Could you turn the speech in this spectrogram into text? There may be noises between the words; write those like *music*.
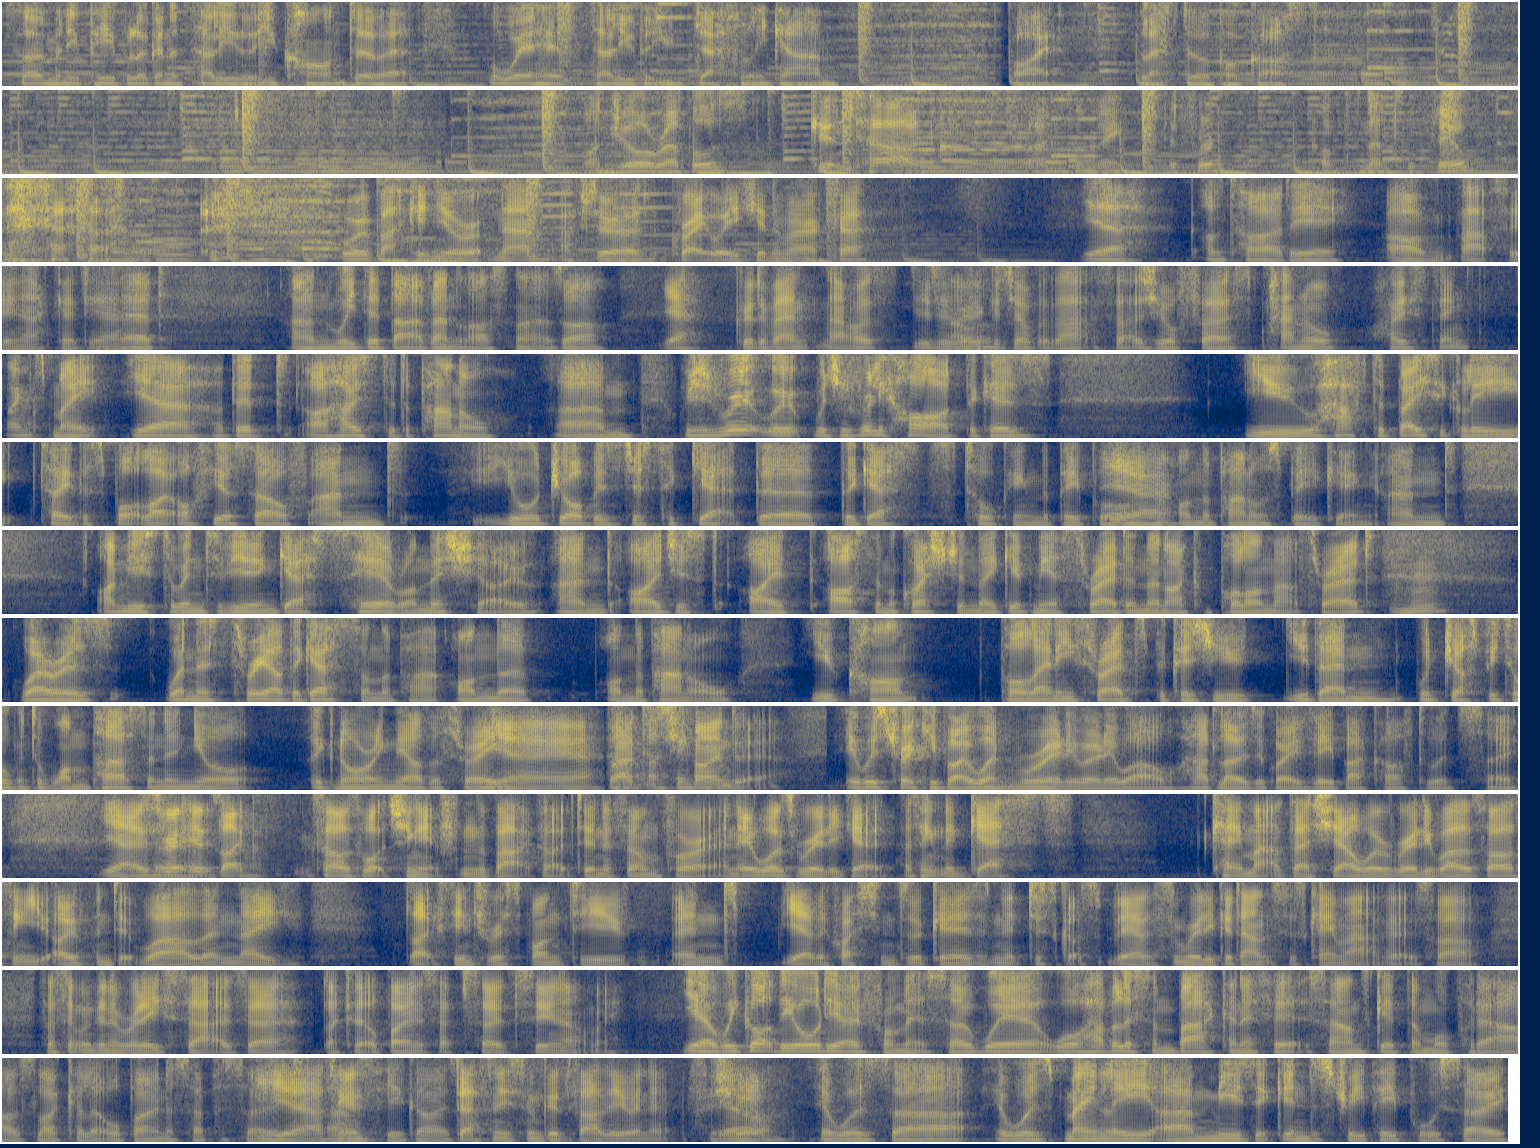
So many people are going to tell you that you can't do it, but we're here to tell you that you definitely can. Right, let's do a podcast. Bonjour, Rebels. Guten Tag. Try something different, continental feel. *laughs* We're back in Europe now after a great week in America. Yeah, I'm tired, are you? I'm absolutely knackered, yeah. Dead. And we did that event last night as well. Yeah, good event that was. You did a really was. good job at that. So that was your first panel hosting. Thanks, mate. Yeah, I did. I hosted a panel, um, which is really, which is really hard because you have to basically take the spotlight off yourself, and your job is just to get the the guests talking, the people Yeah. on, on the panel speaking, and. I'm used to interviewing guests here on this show, and I just I ask them a question, they give me a thread, and then I can pull on that thread. Whereas when there's three other guests on the on the on the panel, you can't pull any threads because you you then would just be talking to one person and you're ignoring the other three. Yeah, yeah. But How I did you think find it? It was tricky, but it went really, really well. Had loads of great feedback afterwards. So Yeah, it was, So re- that it was like because I was watching it from the back, like doing a film for it, and it was really good. I think the guests came out of their shell really well as well. I think you opened it well, and they like seemed to respond to you, and yeah, the questions were good, and it just got some, yeah, some really good answers came out of it as well. So I think we're going to release that as a like a little bonus episode soon, aren't we? yeah, we got the audio from it, so we're we'll have a listen back, and if it sounds good, then we'll put it out as like a little bonus episode. Yeah, I think um, it's for you guys. Definitely some good value in it for sure. It was uh, it was mainly uh, music industry people. So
